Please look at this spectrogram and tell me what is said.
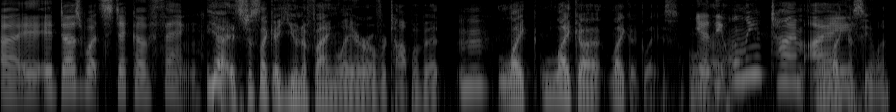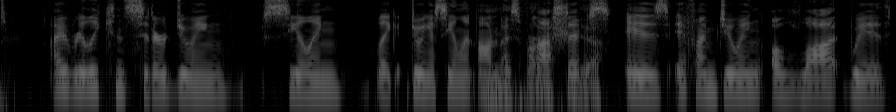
uh, it, it does what stick of thing. yeah it's just like a unifying layer over top of it hmm like like a like a glaze or, Yeah, the uh, only time I like a sealant I really consider doing sealing like doing a sealant on nice varnish, yeah. plastics is if I'm doing a lot with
